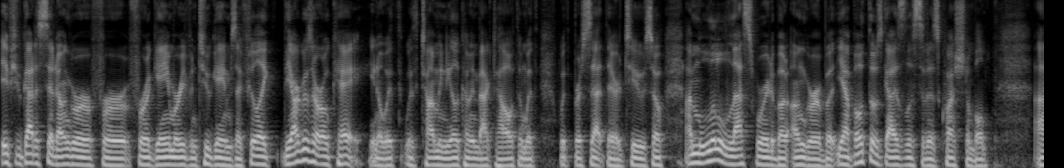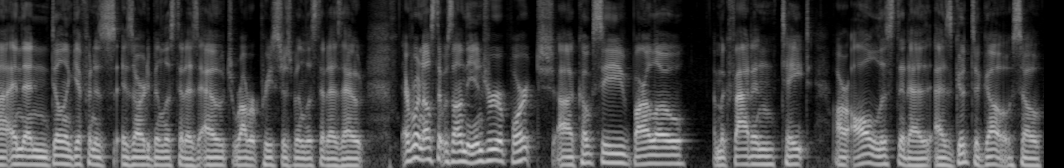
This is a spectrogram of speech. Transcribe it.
if you've got to sit Ungerer for for a game or even two games, I feel like the Argos are okay. You know, with with Tommy Neal coming back to health and with with Brissett there too. So I'm a little less worried about Ungerer. But yeah, both those guys listed as questionable. Uh, and then Dylan Giffen has, has already been listed as out. Robert Priester's been listed as out. Everyone else that was on the injury report, uh, Coxie, Barlow, McFadden, Tate, are all listed as, as good to go. So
